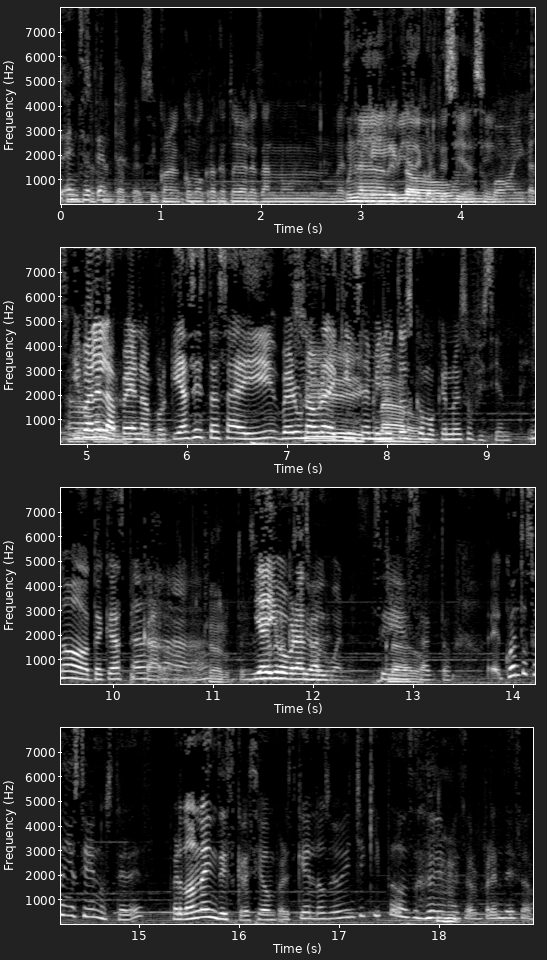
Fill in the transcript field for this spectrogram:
En son 70. pesos. Y con el como creo que todavía les dan un Una bebida de cortesía, un sí. boing, así Y vale la pena, porque ya si estás ahí, ver una Sí, obra de 15 minutos claro. como que no es suficiente. No, te quedas picado. Claro. Entonces, Y yo hay creo que obras sí muy vale. buenas. Sí, Claro. exacto. Eh, ¿Cuántos años tienen ustedes? Perdón la indiscreción, pero es que los veo bien chiquitos. Me sorprende eso.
